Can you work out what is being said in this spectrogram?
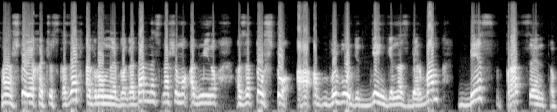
А, что я хочу сказать, огромная благодарность нашему админу за то, что а, а, выводит деньги на Сбербанк без процентов,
